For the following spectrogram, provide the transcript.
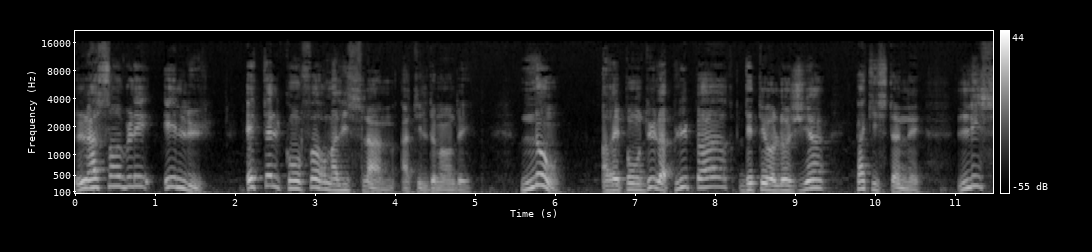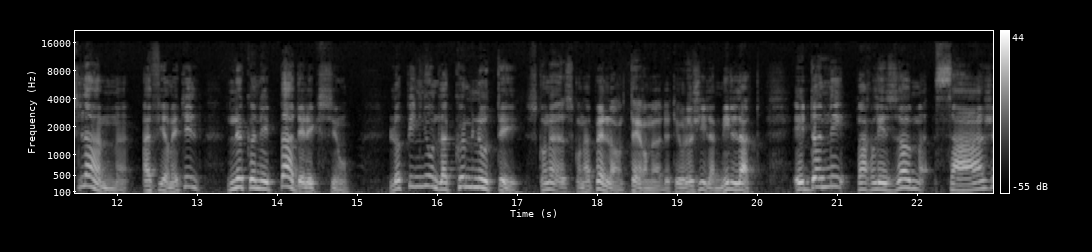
L'assemblée élue est-elle conforme à l'islam? a-t-il demandé. Non, a répondu la plupart des théologiens pakistanais. L'islam, affirmait-il, ne connaît pas d'élection. l'opinion de la communauté, ce qu'on appelle en termes de théologie la millat, est donnée par les hommes sages,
